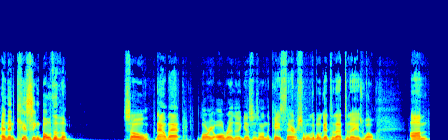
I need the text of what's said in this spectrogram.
and then kissing both of them. So now that Gloria Allred, I guess, is on the case there. So we'll we'll get to that today as well. Um,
